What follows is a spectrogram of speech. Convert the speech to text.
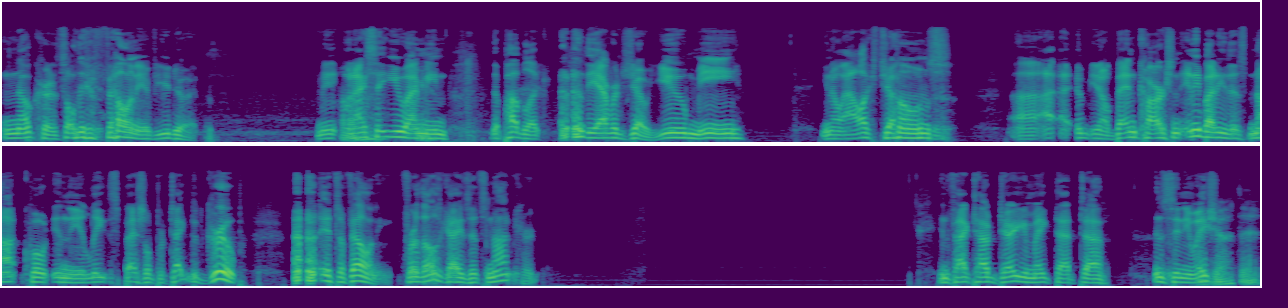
No, Kurt, it's only a felony if you do it. I mean, when I say you, I mean the public, the average Joe. You, me, you know, Alex Jones, uh, I, I- you know, Ben Carson, anybody that's not, quote, in the elite special protected group, it's a felony. For those guys, it's not, Kurt. In fact, how dare you make that uh, insinuation? Got that?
